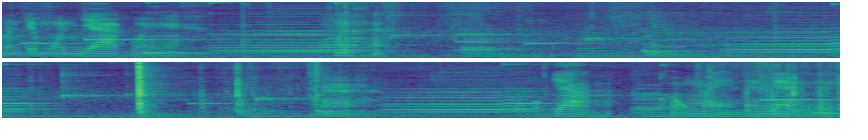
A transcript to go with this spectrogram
มันจะหมุนยากไหมฮะอ่ายากของใหม่แน่นๆเลย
